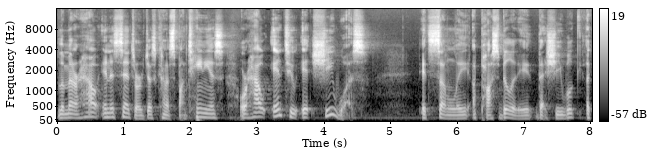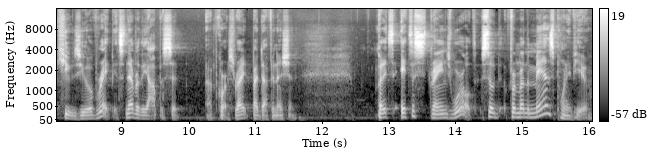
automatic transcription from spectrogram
no matter how innocent or just kind of spontaneous, or how into it she was it's suddenly a possibility that she will accuse you of rape. It's never the opposite, of course, right? By definition. But it's it's a strange world. So from the man's point of view,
